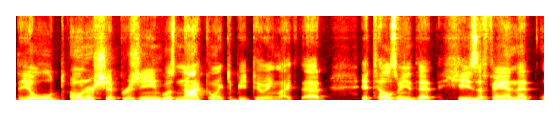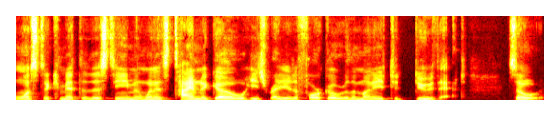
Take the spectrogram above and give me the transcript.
the old ownership regime was not going to be doing like that. It tells me that he's a fan that wants to commit to this team, and when it's time to go, he's ready to fork over the money to do that. So,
